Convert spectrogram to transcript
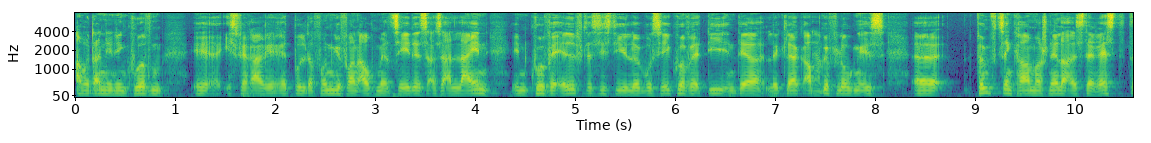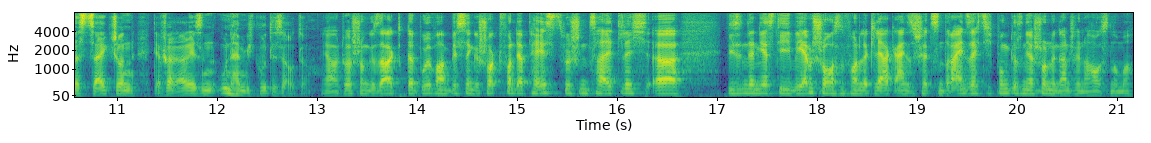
Aber dann in den Kurven äh, ist Ferrari Red Bull davongefahren, auch Mercedes. Also allein in Kurve 11, das ist die Le Bousset-Kurve, die in der Leclerc ja. abgeflogen ist, äh, 15 km schneller als der Rest. Das zeigt schon, der Ferrari ist ein unheimlich gutes Auto. Ja, du hast schon gesagt, Red Bull war ein bisschen geschockt von der Pace zwischenzeitlich. Äh, wie sind denn jetzt die WM-Chancen von Leclerc einzuschätzen? 63 Punkte sind ja schon eine ganz schöne Hausnummer.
